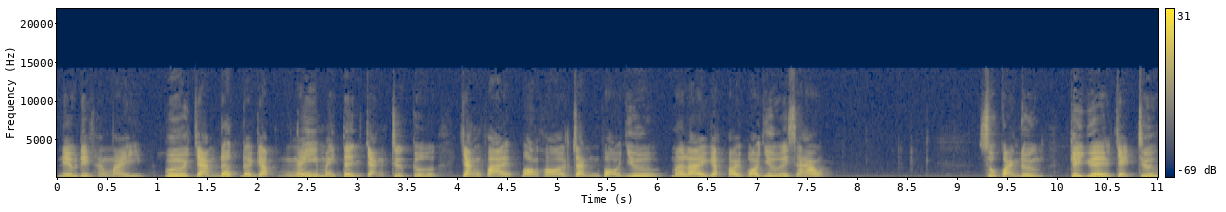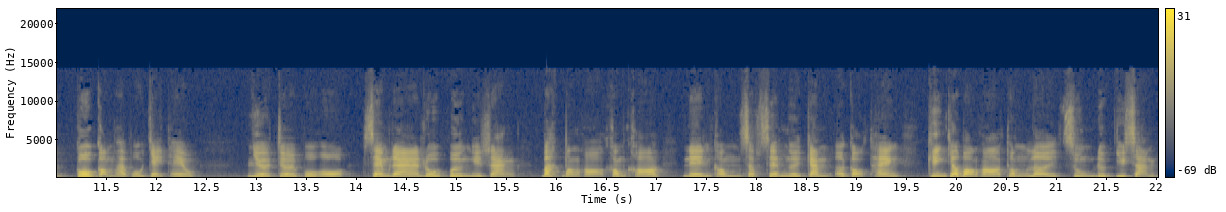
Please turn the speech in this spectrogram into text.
nếu đi thang máy, vừa chạm đất đã gặp ngay mấy tên chặn trước cửa, chẳng phải bọn họ tránh vỏ dưa mà lại gặp phải vỏ dưa ấy sao? Suốt quãng đường, Kỳ Duệ chạy trước, cô cổng Hà Vũ chạy theo. Nhờ trời phù hộ, xem ra đối phương nghĩ rằng bắt bọn họ không khó nên không sắp xếp người canh ở cầu thang khiến cho bọn họ thuận lợi xuống được dưới sảnh.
